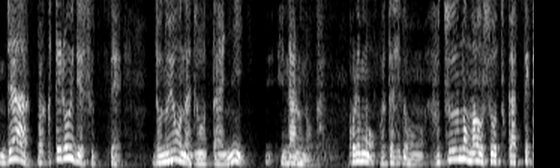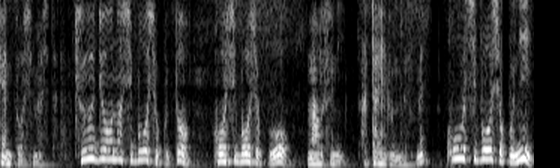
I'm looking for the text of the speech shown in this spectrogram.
じゃあバクテロイデスってどのような状態になるのか。これも私ども普通のマウスを使って検討しました。通常の脂肪食と高脂肪食をマウスに与えるんですね。高脂肪食に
